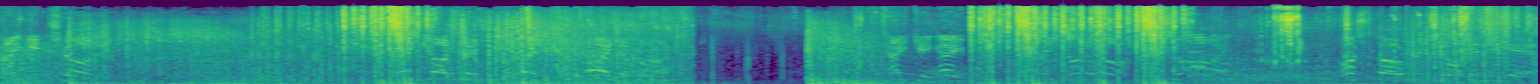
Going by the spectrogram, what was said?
Taking Charlie. Recon mission ready. Find them all. Taking Able. Recon aloft. Got eyes. Hostile recon in the air.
